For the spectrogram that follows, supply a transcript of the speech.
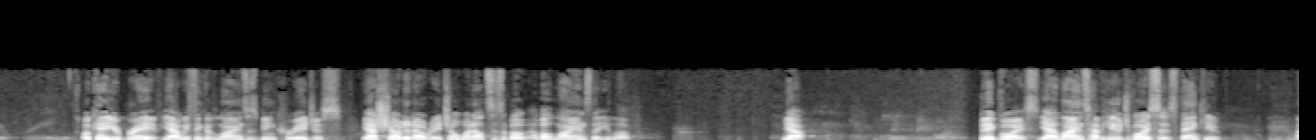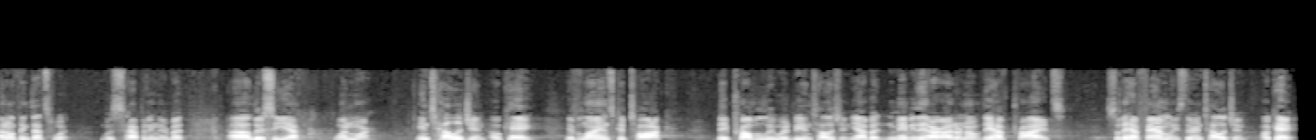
You're. Okay, you're brave. Yeah, we think of lions as being courageous. Yeah, shout it out, Rachel. What else is about, about lions that you love? Yeah. Big voice. Yeah, lions have huge voices. Thank you. I don't think that's what was happening there, but uh, Lucy, yeah, one more. Intelligent. Okay, if lions could talk, they probably would be intelligent. Yeah, but maybe they are. I don't know. They have prides, so they have families. They're intelligent. Okay,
